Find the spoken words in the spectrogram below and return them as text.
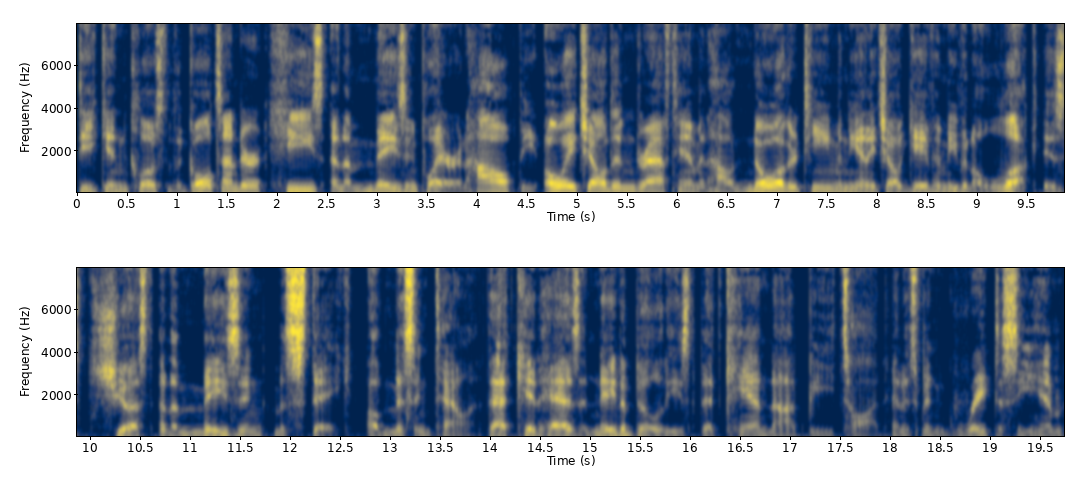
deke in close to the goaltender. He's an amazing player. And how the OHL didn't draft him and how no other team in the NHL gave him even a look is just an amazing mistake of missing talent. That kid has innate abilities that cannot be taught. And it's been great to see him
